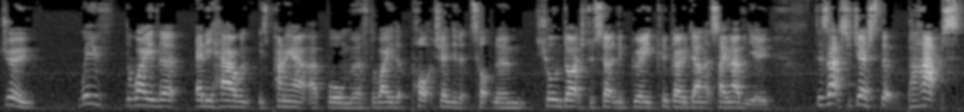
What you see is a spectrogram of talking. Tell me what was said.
Drew, with the way that Eddie Howe is panning out at Bournemouth, the way that Poch ended at Tottenham, Sean Dyche to a certain degree could go down that same avenue. Does that suggest that perhaps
